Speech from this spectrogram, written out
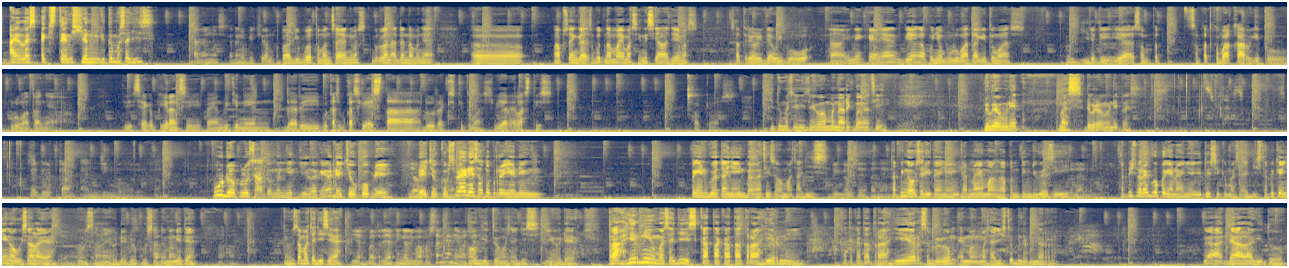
eyelash extension gitu Mas Ajis. kadang mas kadang kepikiran. Apalagi buat teman saya nih mas. Kebetulan ada namanya eh maaf saya nggak sebut nama ya mas. Inisial aja ya mas. Satrio Rida Wibowo. Nah ini kayaknya dia nggak punya bulu mata gitu mas. Oh gitu. jadi ya sempet sempat kebakar gitu bulu matanya jadi saya kepikiran sih pengen bikinin dari bekas-bekas Fiesta Durex gitu mas biar elastis oke mas Itu Mas Ajis, emang menarik banget sih. Udah berapa menit? Mas, udah berapa menit Mas? nggak direkam anjing dong direkam Uh, 21 menit gila kayaknya udah cukup deh. Ya, udah cukup. Sebenarnya ada satu pertanyaan yang pengen gue tanyain banget sih sama Mas Ajis. tapi nggak usah ditanya Tapi nggak usah ditanyain karena emang nggak penting juga sih. benar benar Tapi sebenarnya gue pengen nanya itu sih ke Mas Ajis. Tapi kayaknya nggak usah lah ya. Iya, nggak Nggak usah lah ya. Udah 21 Sepakat. menit ya. Nggak usah Mas Ajis ya. Iya, baterainya tinggal 5% kan ya, Mas? Oh ya? gitu Mas Ajis. Ya udah. Terakhir nih Mas Ajis, kata-kata terakhir nih. Kata-kata terakhir sebelum emang Mas Ajis tuh bener-bener nggak ada lah gitu.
